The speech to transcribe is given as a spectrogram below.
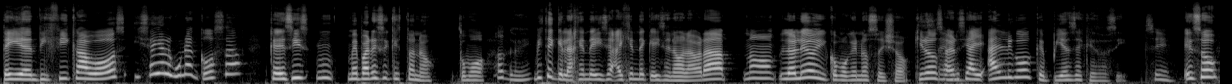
te identifica a vos y si hay alguna cosa que decís, "Mm, me parece que esto no. Como, viste que la gente dice, hay gente que dice, no, la verdad, no, lo leo y como que no soy yo. Quiero Sí. saber si hay algo que pienses que es así. Sí, Eso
